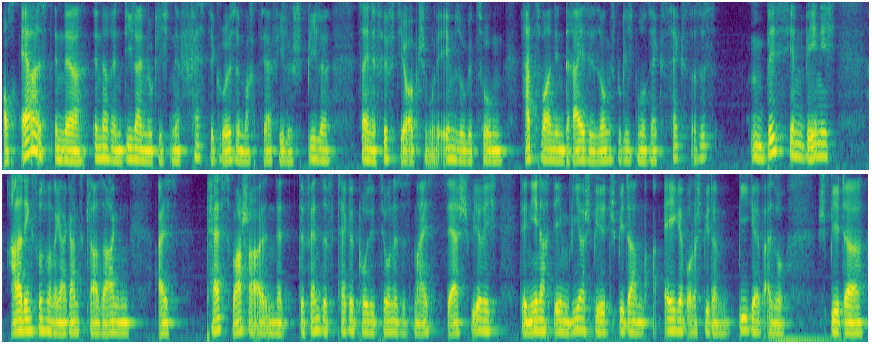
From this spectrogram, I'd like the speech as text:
Auch er ist in der inneren D-Line wirklich eine feste Größe, macht sehr viele Spiele. Seine Fifth-Year-Option wurde ebenso gezogen. Hat zwar in den drei Saisons wirklich nur 6 6 das ist ein bisschen wenig. Allerdings muss man ja ganz klar sagen, als Pass-Rusher in der Defensive-Tackle-Position ist es meist sehr schwierig, denn je nachdem, wie er spielt, spielt er am A-Gap oder spielt er am B-Gap, also spielt er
